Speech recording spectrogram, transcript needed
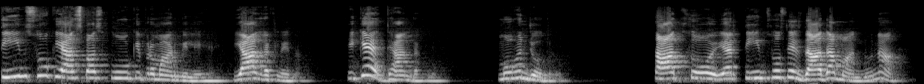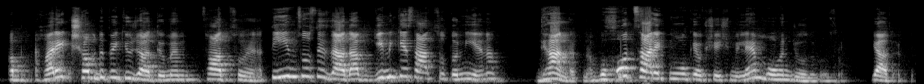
300 के आसपास कुओं के प्रमाण मिले हैं। याद रख लेना, ठीक है? ध्यान रखना मोहन जोदड़ो 700 या 300 से ज़्यादा मान लो ना। अब हर एक शब्द पे क्यों जाते हो मैम? 700 है। 300 से ज़्यादा, अब गिन के 700 तो नहीं है ना। ध्यान रखना। बहुत सारे कुओं के अवशेष मिले हैं मोहन जोदड़ो से। याद रखना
